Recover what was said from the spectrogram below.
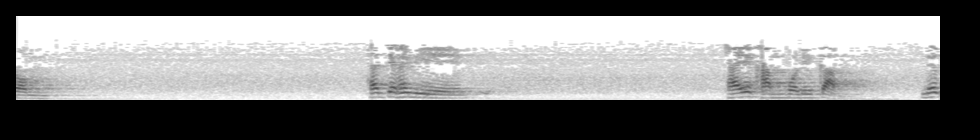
รมณ์ ท่านจะให้มี ใช้คำบริกรรม นึก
